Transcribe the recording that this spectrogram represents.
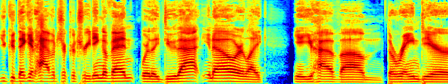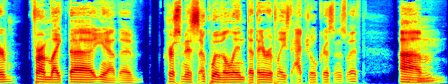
you could they could have a trick or treating event where they do that, you know, or like you, know, you have um the reindeer from like the you know the Christmas equivalent that they replaced actual Christmas with, um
